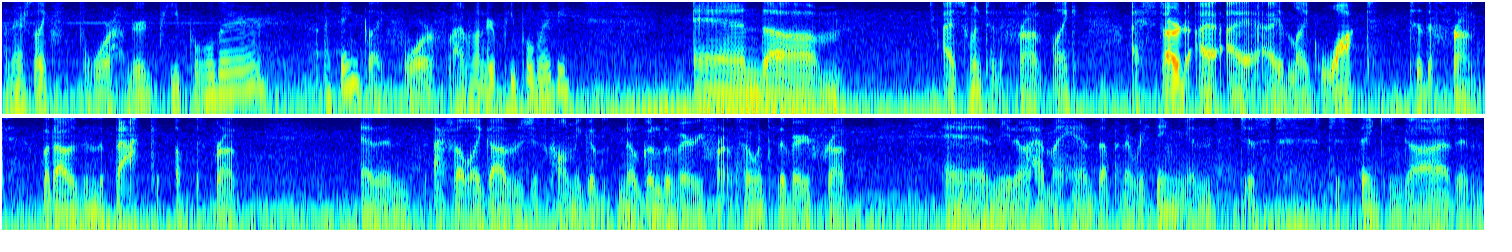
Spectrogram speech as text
and there's like 400 people there. I think like four or 500 people maybe. And, um, I just went to the front. Like I started, I, I, I like walked to the front, but I was in the back of the front. And then I felt like God was just calling me, go, no, go to the very front. So I went to the very front and, you know, had my hands up and everything and just, just thanking God and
